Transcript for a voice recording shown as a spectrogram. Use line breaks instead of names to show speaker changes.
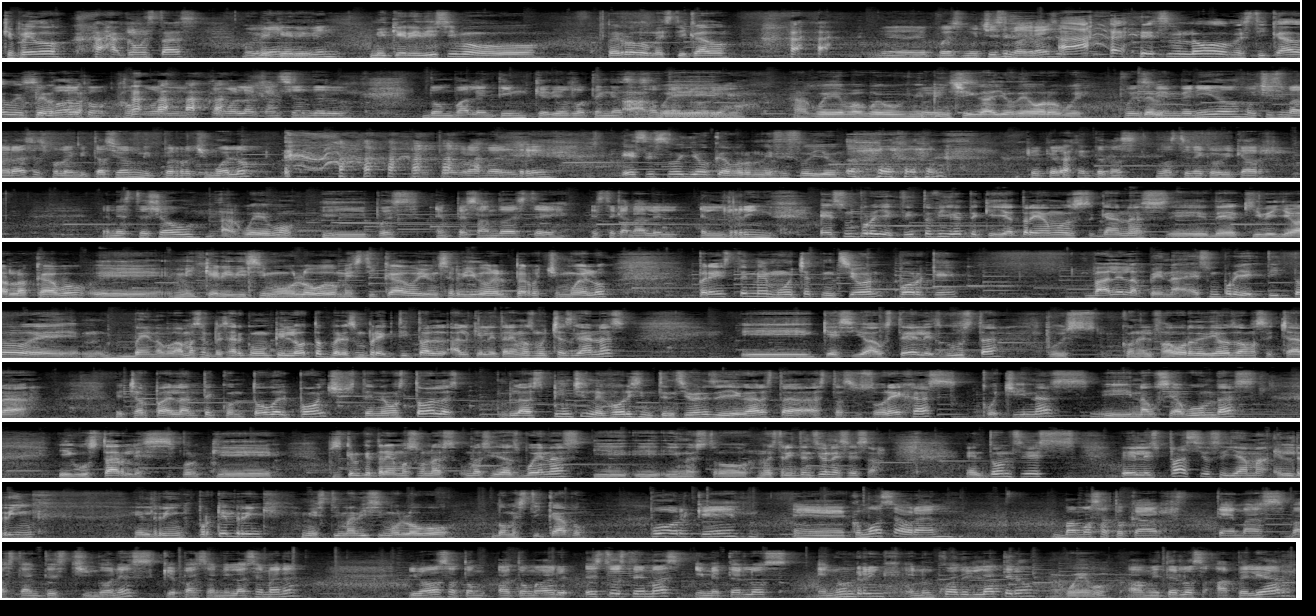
¿Qué pedo? ¿Cómo estás?
Muy
mi
bien, muy bien.
Mi queridísimo perro domesticado.
Eh, pues muchísimas gracias.
Ah, es un lobo domesticado, güey,
Sí,
pero...
igual como, el- como la canción del Don Valentín, que Dios lo tenga en su
Ah,
santa
huevo,
gloria.
a huevo, a huevo, mi
Pues-
pinche gallo de oro, güey.
Pues
De-
bienvenido, muchísimas gracias por la invitación, mi perro chimuelo, al programa del ring.
Ese soy yo, cabrón, ese soy yo.
Creo que la gente nos, nos tiene que ubicar en este show.
A huevo.
Y pues empezando este, este canal, el, el ring.
Es un proyectito, fíjate que ya traíamos ganas eh, de aquí de llevarlo a cabo. eh, mi queridísimo lobo domesticado y un servidor, el perro chimuelo. Présteme mucha atención porque vale la pena. Es un proyectito, eh, bueno, vamos a empezar con un piloto, pero es un proyectito al, al que le traemos muchas ganas. Y que si a ustedes les gusta, pues con el favor de Dios vamos a echar a echar para adelante con todo el punch. Tenemos todas las, las pinches mejores intenciones de llegar hasta, hasta sus orejas cochinas y nauseabundas y gustarles, porque pues creo que traemos unas, unas ideas buenas y, y- nuestro, nuestra intención es esa. Entonces, el espacio se llama el ring. El ring. ¿Por qué el ring, mi estimadísimo lobo domesticado?
Porque, eh, como sabrán, vamos a tocar temas bastante chingones que pasan en la semana. Y vamos a, tom- a tomar estos temas y meterlos en un ring, en un cuadrilátero,
A huevo.
a meterlos a pelear.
